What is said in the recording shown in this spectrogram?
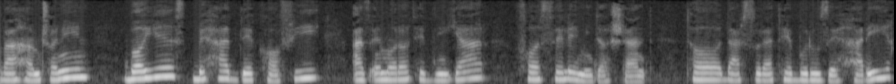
و همچنین بایست به حد کافی از امارات دیگر فاصله می داشتند تا در صورت بروز حریق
